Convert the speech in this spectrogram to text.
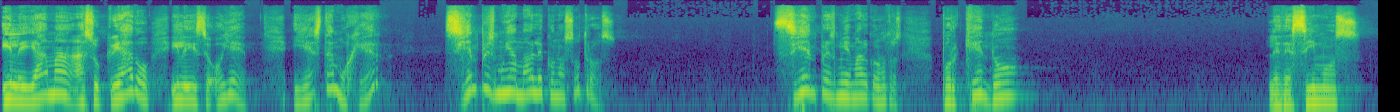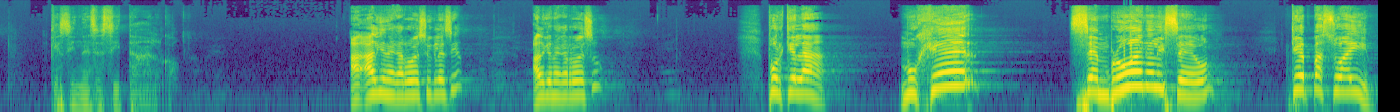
y le llama a su criado y le dice, oye, ¿y esta mujer? Siempre es muy amable con nosotros. Siempre es muy amable con nosotros. ¿Por qué no le decimos que si necesita algo? ¿Alguien agarró eso, iglesia? ¿Alguien agarró eso? Porque la mujer sembró en Eliseo. ¿Qué pasó ahí?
